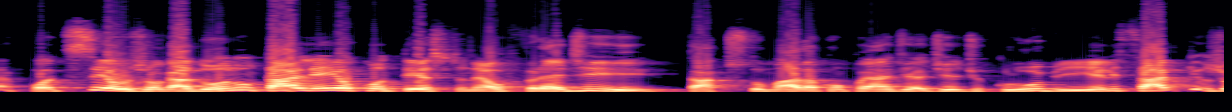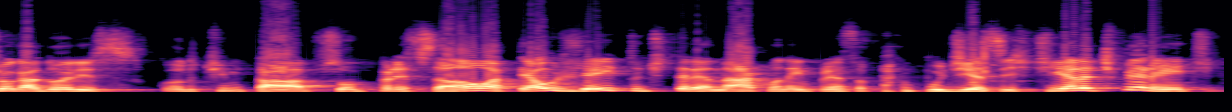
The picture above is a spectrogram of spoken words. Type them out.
É, pode ser, o jogador não está alheio ao contexto, né? O Fred está acostumado a acompanhar dia a dia de clube e ele sabe que os jogadores, quando o time está sob pressão, até o jeito de treinar quando a imprensa tá, podia assistir era diferente.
